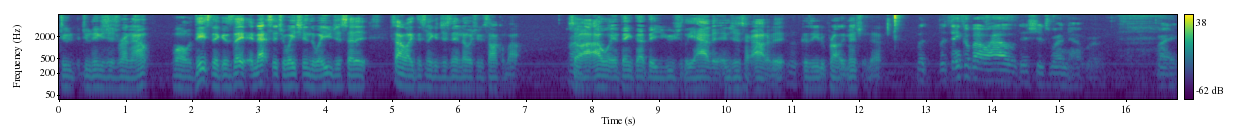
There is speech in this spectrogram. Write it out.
do do niggas just run out? Well, these niggas, they in that situation, the way you just said it, sounded like this nigga just didn't know what you was talking about. So Right. I, I wouldn't think that they usually have it and just are out of it hmm. because you'd have probably mentioned that. But but think about how this shit's run now, bro. Right.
